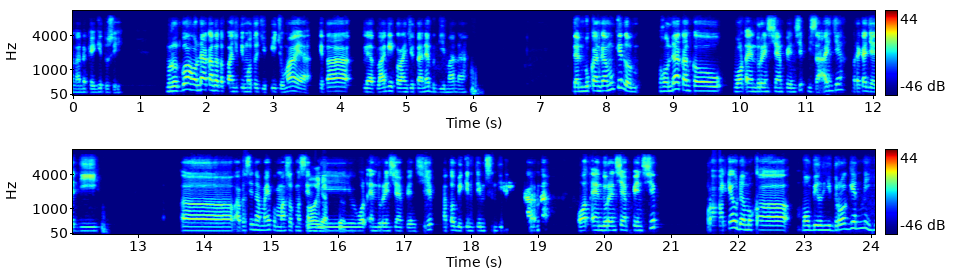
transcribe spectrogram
akan ada kayak gitu sih menurut gua Honda akan tetap lanjut di MotoGP cuma ya kita lihat lagi kelanjutannya bagaimana dan bukan gak mungkin loh Honda akan ke World Endurance Championship bisa aja mereka jadi uh, apa sih namanya pemasok mesin oh, iya, di World Endurance Championship atau bikin tim sendiri karena World Endurance Championship proyeknya udah mau ke mobil hidrogen nih,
